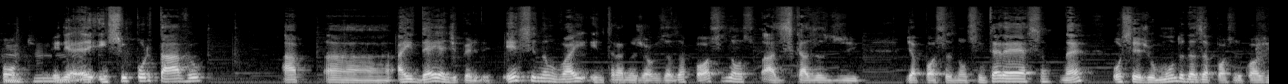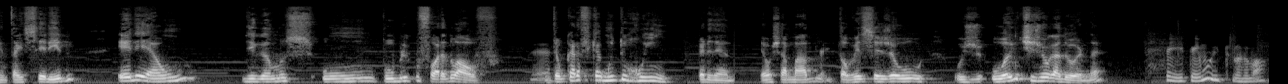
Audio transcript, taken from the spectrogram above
Ponto. Uhum. Ele é insuportável a, a, a ideia de perder. Esse não vai entrar nos jogos das apostas, não, as casas de, de apostas não se interessam, né? Ou seja, o mundo das apostas do qual a gente está inserido, ele é um, digamos, um público fora do alvo. É. Então o cara fica muito ruim perdendo. É o chamado, talvez seja o, o, o antijogador, né? Sim, tem muito, normal.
